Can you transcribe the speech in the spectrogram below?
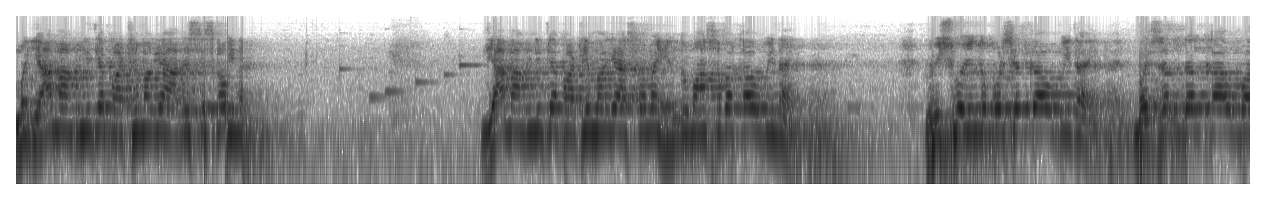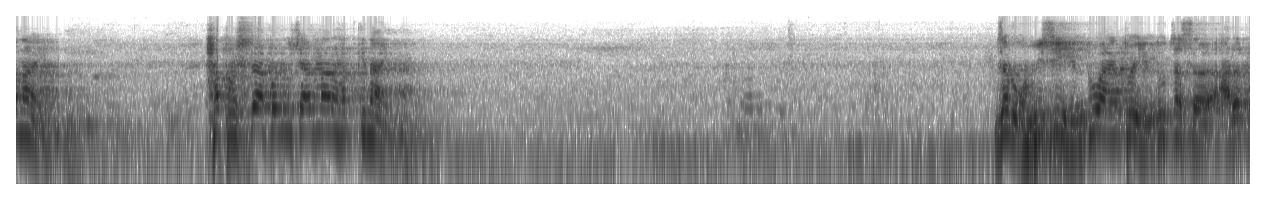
मग या मागणीच्या पाठीमागे आर एस एस का नाही या मागणीच्या पाठीमागे असताना हिंदू महासभा का उभी नाही? विश्व हिंदू परिषद का उभी नाही? बजरंग दल का उभा नाही? हा प्रश्न आपण विचारणार आहात की नाही? जर ओबीसी हिंदू आहे तो हिंदूचा स आरक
